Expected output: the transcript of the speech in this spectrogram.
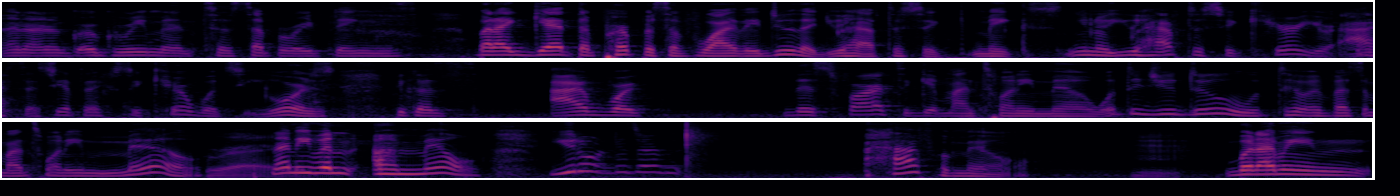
an, an agreement to separate things. But I get the purpose of why they do that. You have to sec- make you know you have to secure your assets. You have to secure what's yours because I've worked this far to get my 20 mil. What did you do to invest in my 20 mil? Right. Not even a mil. You don't deserve half a mil. Hmm. But I mean,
